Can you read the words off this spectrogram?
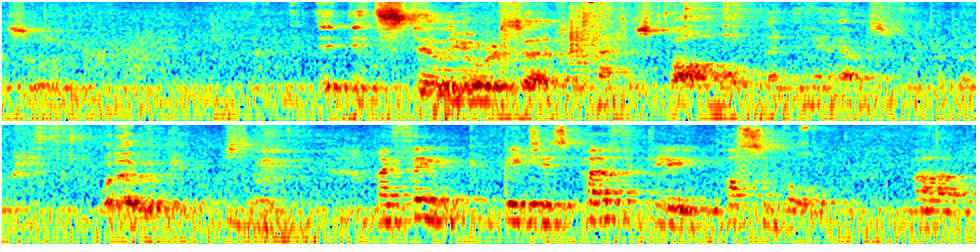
the sort of, it, it's still your research that matters far more than anything else for promotion, whatever people say. I think it is perfectly possible um,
